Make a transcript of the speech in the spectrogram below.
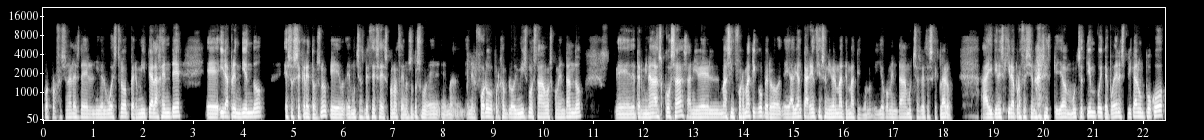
por profesionales del nivel vuestro permite a la gente ir aprendiendo esos secretos ¿no? que muchas veces se desconocen. Nosotros en el foro, por ejemplo, hoy mismo estábamos comentando eh, determinadas cosas a nivel más informático, pero eh, habían carencias a nivel matemático. Y yo comentaba muchas veces que, claro, ahí tienes que ir a profesionales que llevan mucho tiempo y te pueden explicar un poco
